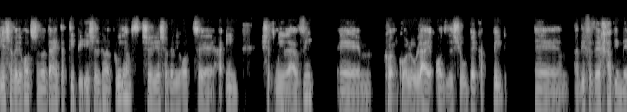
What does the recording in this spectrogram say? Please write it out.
יהיה שווה לראות, יש לנו עדיין את ה-TPE של גרנט וויליאמס, שיהיה שווה לראות אה, האם יש את מי להביא, אה, קודם כל אולי עוד איזשהו backup big, עדיף איזה אחד עם אה,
